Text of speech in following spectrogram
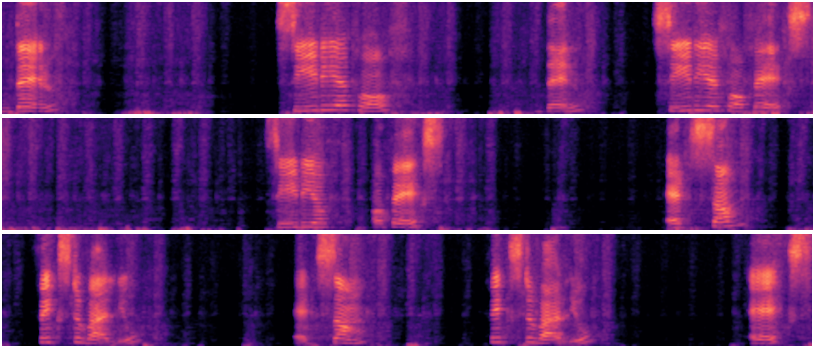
then CDF of then CDF of x CDF of x at some fixed value at some fixed value x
